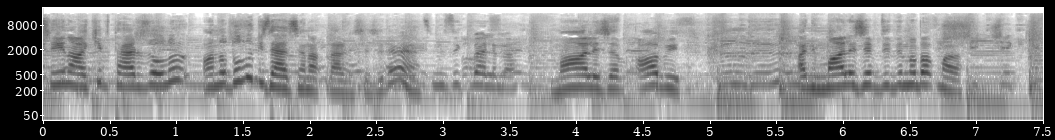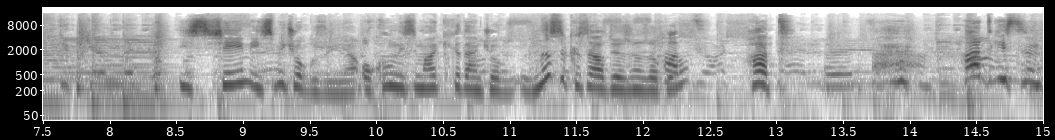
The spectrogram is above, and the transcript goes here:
Hüseyin Akif Terzioğlu Anadolu Güzel Sanatlar Lisesi değil mi? Müzik bölümü. Maalesef abi hani maalesef dediğime bakma. İs, şeyin ismi çok uzun ya. Okulun ismi hakikaten çok uzun. Nasıl kısaltıyorsunuz okulu? Hat. Hat. Evet. Hat gitsin.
